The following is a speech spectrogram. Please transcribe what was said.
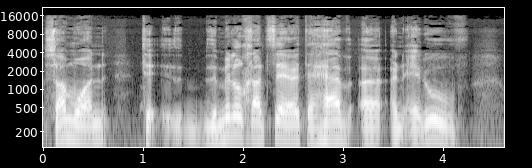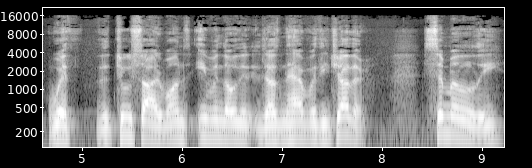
someone to the middle chatzer to have a, an eruv with the two side ones, even though it doesn't have with each other. Similarly,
